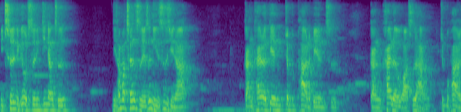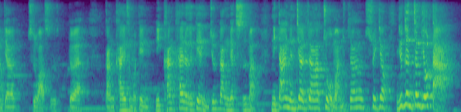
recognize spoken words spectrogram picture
你吃你给我吃，你尽量吃，你他妈撑死也是你的事情啊。敢开了店就不怕了别人吃，敢开了瓦斯行就不怕人家吃瓦斯，对不对？敢开什么店？你开开了个店你就让人家吃嘛，你答应人家让他做嘛，你叫他睡觉你就认真给我打。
